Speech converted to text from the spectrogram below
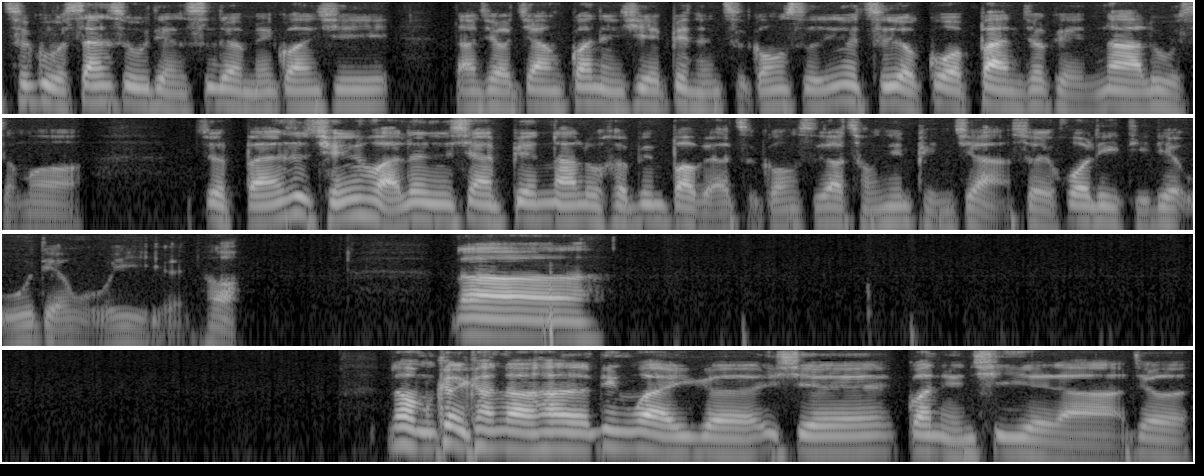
持股三十五点四六没关系，那就将关联企业变成子公司，因为持有过半就可以纳入什么，就本来是权益法认证，现在变纳入合并报表子公司，要重新评价，所以获利提列五点五亿元哈。那那我们可以看到它的另外一个一些关联企业啦，就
